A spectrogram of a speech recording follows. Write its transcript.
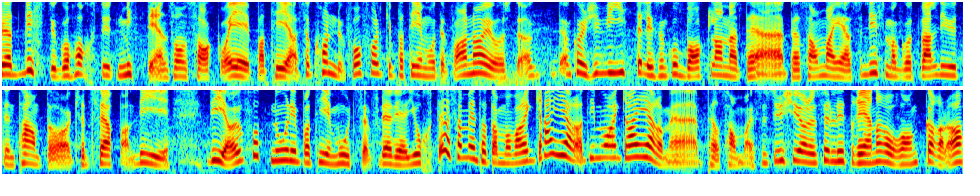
Fordi at Hvis du går hardt ut midt i en sånn sak og er i partiet, så kan du få folk i partiet mot deg. For han, jo, han kan jo ikke vite liksom hvor baklandet til Per Sandberg er. Så De som har gått veldig ut internt og kritisert han, de, de, har jo fått noen i partiet mot seg fordi de har gjort det. Som ment at, må være greiere, at de må være greiere med Per Sandberg. Så hvis du ikke gjør det, så er det litt renere og rankere da,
